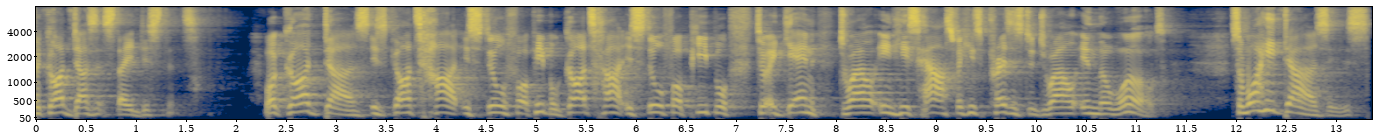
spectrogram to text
But God doesn't stay distant. What God does is God's heart is still for people. God's heart is still for people to again dwell in his house, for his presence to dwell in the world. So, what he does is,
